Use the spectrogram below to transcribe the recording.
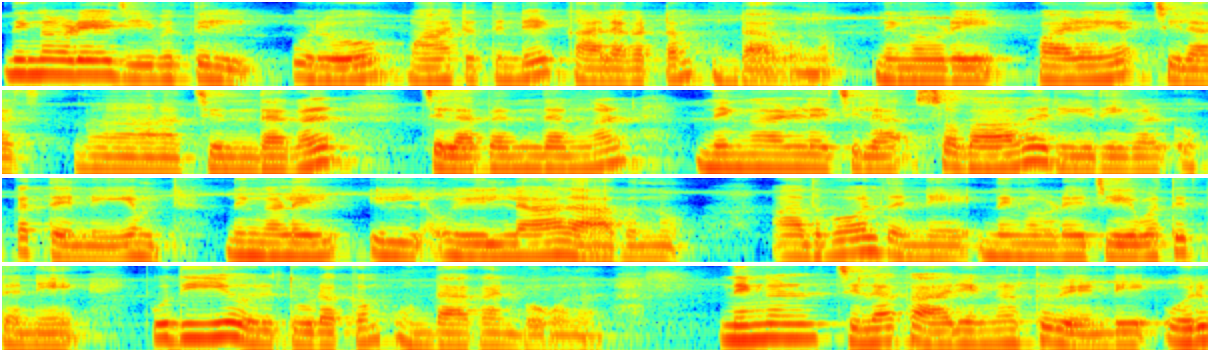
നിങ്ങളുടെ ജീവിതത്തിൽ ഒരു മാറ്റത്തിന്റെ കാലഘട്ടം ഉണ്ടാകുന്നു. നിങ്ങളുടെ പഴയ ചില ചിന്തകൾ ചില ബന്ധങ്ങൾ നിങ്ങളിലെ ചില സ്വഭാവ രീതികൾ ഒക്കെ തന്നെയും നിങ്ങളിൽ ഇല്ലാതാകുന്നു. അതുപോലെ തന്നെ നിങ്ങളുടെ ജീവിതത്തിൽ തന്നെ പുതിയ ഒരു തുടക്കം ഉണ്ടാകാൻ പോകുന്നു. നിങ്ങൾ ചില കാര്യങ്ങൾക്ക് വേണ്ടി ഒരു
